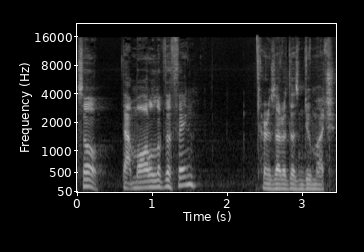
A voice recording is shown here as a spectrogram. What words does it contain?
So, that model of the thing? Turns out it doesn't do much.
